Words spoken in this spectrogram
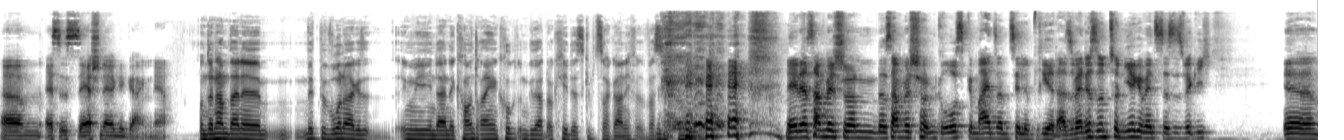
ähm, es ist sehr schnell gegangen, ja. Und dann haben deine Mitbewohner irgendwie in deinen Account reingeguckt und gesagt, okay, das gibt's doch gar nicht. Was nee, das haben wir schon, das haben wir schon groß gemeinsam zelebriert. Also wenn du so ein Turnier gewinnst, das ist wirklich, äh,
